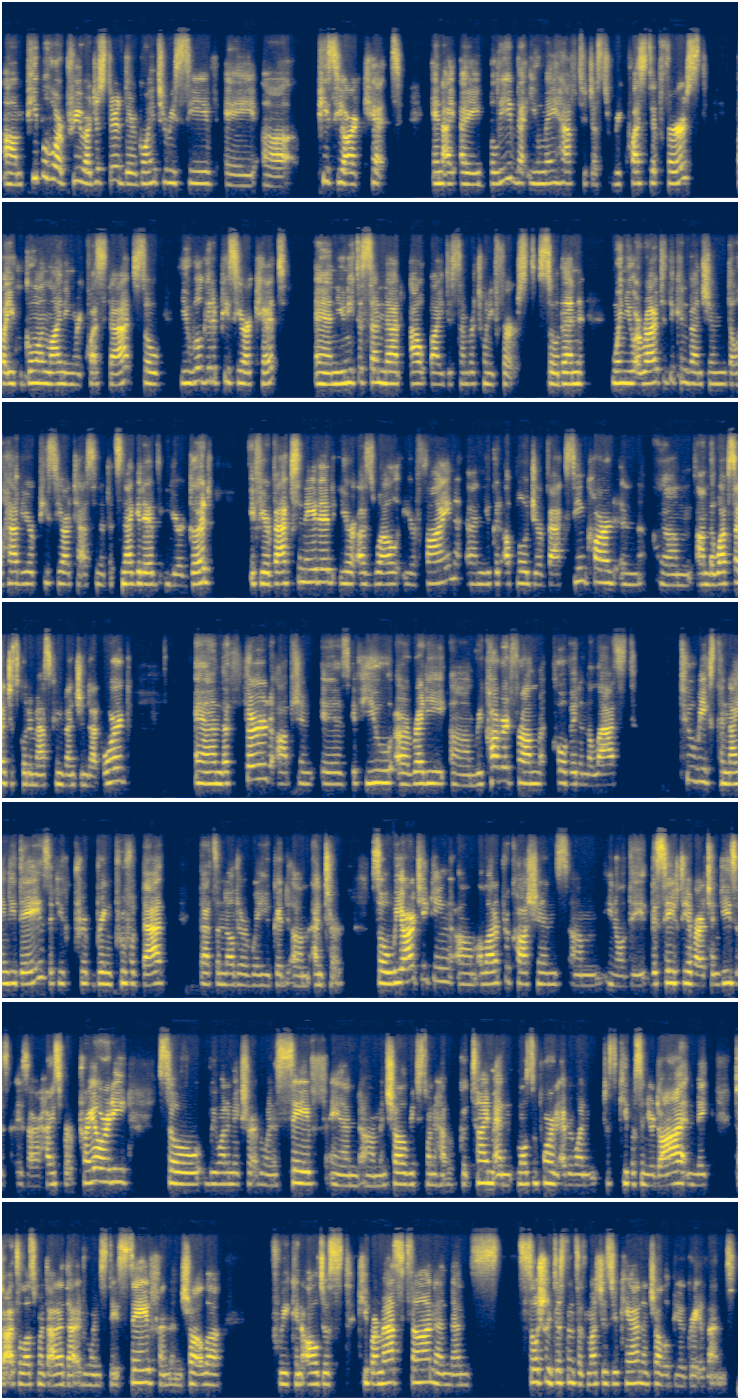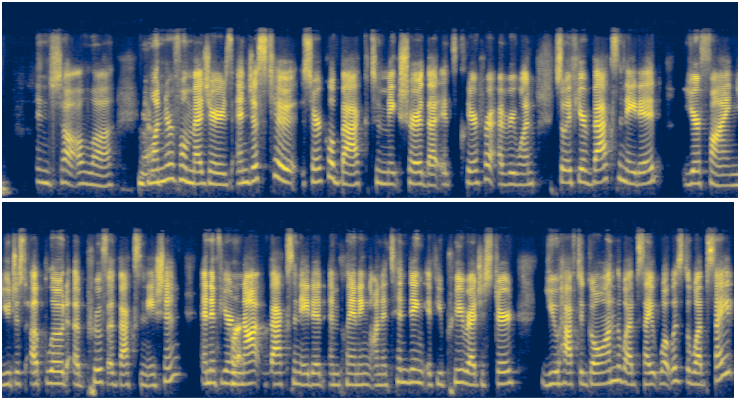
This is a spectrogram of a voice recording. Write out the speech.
um, people who are pre-registered, they're going to receive a uh, PCR kit and I, I believe that you may have to just request it first, but you can go online and request that. So you will get a PCR kit and you need to send that out by December 21st. So then when you arrive to the convention, they'll have your PCR test. And if it's negative, you're good. If you're vaccinated, you're as well, you're fine. And you could upload your vaccine card and um, on the website, just go to masconvention.org and the third option is if you already um, recovered from COVID in the last two weeks to 90 days, if you pr- bring proof of that, that's another way you could um, enter. So we are taking um, a lot of precautions. Um, you know, the, the safety of our attendees is, is our highest priority. So we want to make sure everyone is safe. And um, inshallah, we just want to have a good time. And most important, everyone just keep us in your dua and make dua to Allah subhanahu wa ta'ala that everyone stays safe. And inshallah, if we can all just keep our masks on and then socially distance as much as you can, inshallah, will be a great event. Inshallah. Yeah. Wonderful measures. And just to circle back to make sure that it's clear for everyone. So if you're vaccinated, you're fine. You just upload a proof of vaccination. And if you're Correct. not vaccinated and planning on attending, if you pre registered, you have to go on the website. What was the website?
